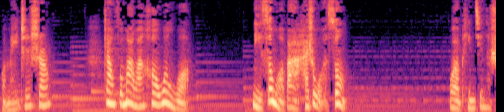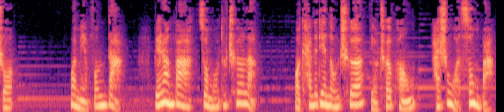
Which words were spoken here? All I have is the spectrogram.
我没吱声。丈夫骂完后问我：“你送我爸还是我送？”我平静的说：“外面风大，别让爸坐摩托车了，我开的电动车有车棚。”还是我送吧。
